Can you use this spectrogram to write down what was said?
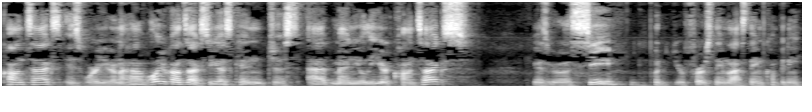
Contacts is where you're gonna have all your contacts. you guys can just add manually your contacts. You guys are gonna see, you can put your first name, last name, company,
